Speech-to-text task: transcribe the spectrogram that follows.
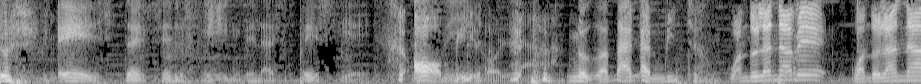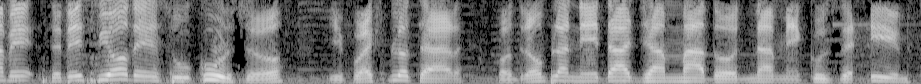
Ah. Este es el fin de la especie. Oh, mira. Nos atacan, bichos. Cuando la nave, cuando la nave se desvió de su curso y fue a explotar contra un planeta llamado Namekusein.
